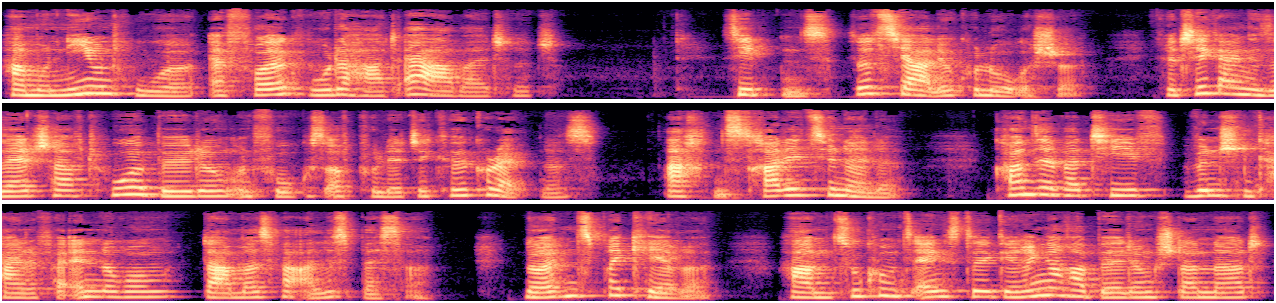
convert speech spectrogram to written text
Harmonie und Ruhe. Erfolg wurde hart erarbeitet. Siebtens, sozial-ökologische. Kritik an Gesellschaft, hohe Bildung und Fokus auf Political Correctness. Achtens, traditionelle. Konservativ, wünschen keine Veränderung, damals war alles besser. Neuntens, prekäre. Haben Zukunftsängste, geringerer Bildungsstandard,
